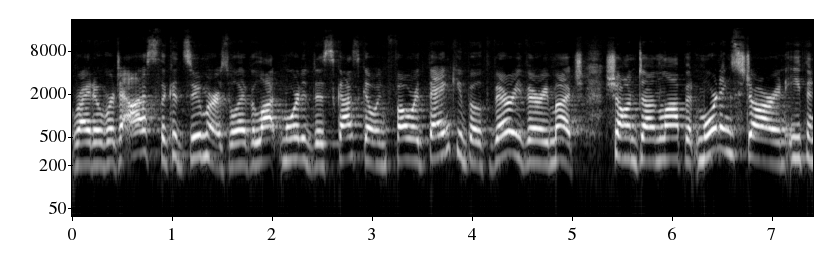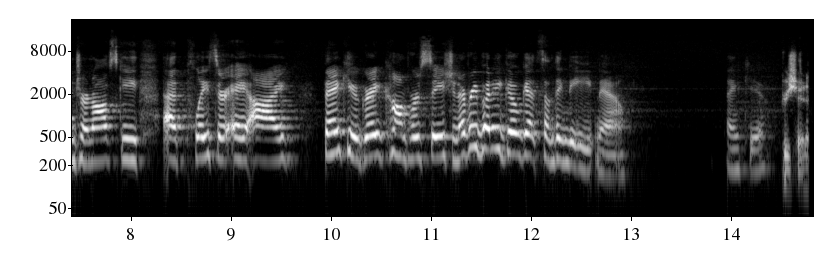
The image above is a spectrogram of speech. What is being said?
right over to us, the consumers. We'll have a lot more to discuss going forward. Thank you both very, very much. Sean Dunlop at Morningstar and Ethan Chernofsky at Placer AI. Thank you. Great conversation. Everybody go get something to eat now. Thank you. Appreciate it.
